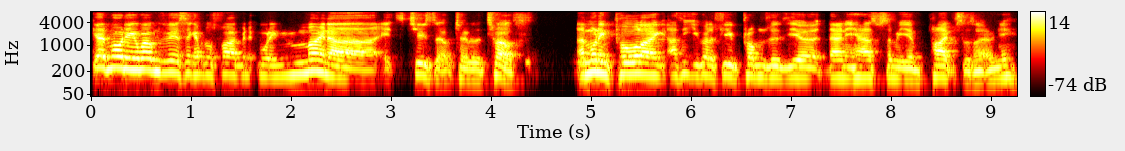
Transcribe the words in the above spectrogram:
Good morning and welcome to the VSA Capital 5 Minute Morning Miner. It's Tuesday, October the 12th. Uh, morning, Paul. I, I think you've got a few problems with your down your house, some of your pipes or something, haven't you?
